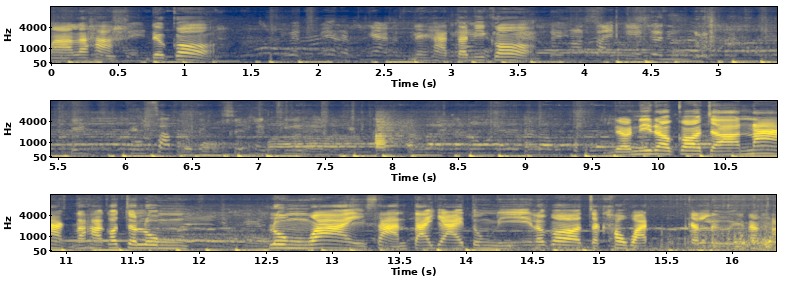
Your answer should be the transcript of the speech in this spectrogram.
มาแล้วค่ะ เดี๋ยวก็นี่ค่ะ ตอนนี้ก็เดี๋ยวนี้เราก็จะนาคนะคะ ก็จะลงลงไหว้สารตายายตรงนี้ แล้วก็จะเข้าวัดกันเลยนะคะ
